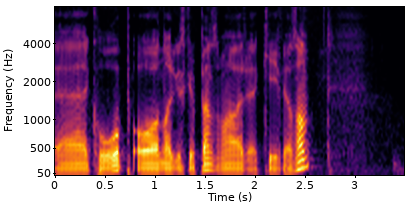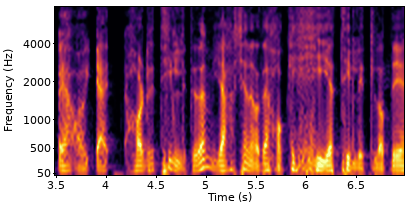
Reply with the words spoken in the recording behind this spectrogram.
eh, Coop og Norgesgruppen, som har Kiwi og sånn. Jeg, har- jeg, har dere tillit til dem? Jeg kjenner at jeg har ikke helt tillit til at de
